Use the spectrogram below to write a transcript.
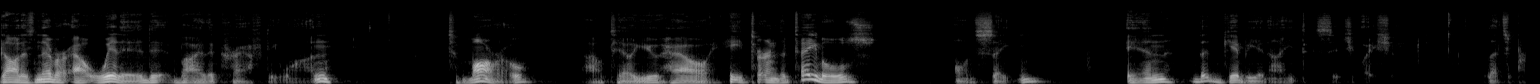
God is never outwitted by the crafty one. Tomorrow, I'll tell you how he turned the tables on Satan in the Gibeonite situation. Let's pray.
